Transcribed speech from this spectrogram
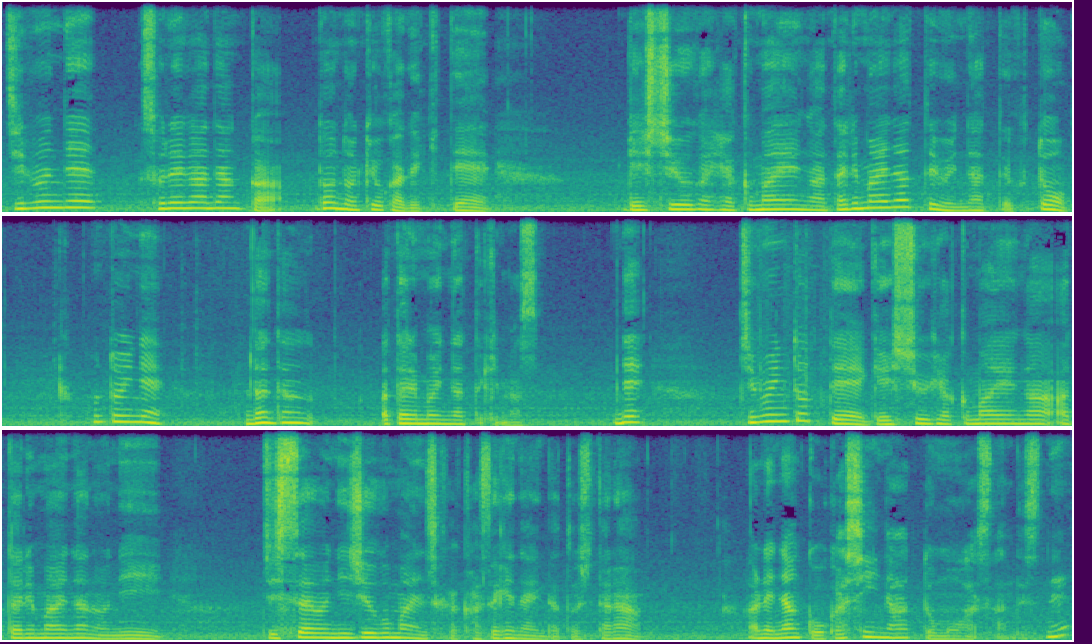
自分でそれがなんかどんどん強化できて月収が100万円が当たり前だっていうふうになっていくと本当にねだんだん当たり前になってきます。で自分にとって月収100万円が当たり前なのに実際は25万円しか稼げないんだとしたらあれなんかおかしいなって思うはずなんですね。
